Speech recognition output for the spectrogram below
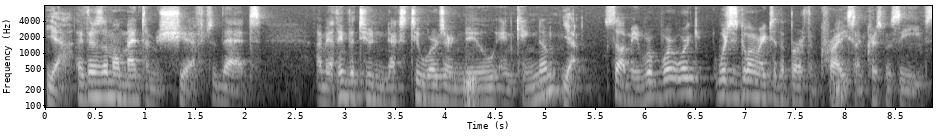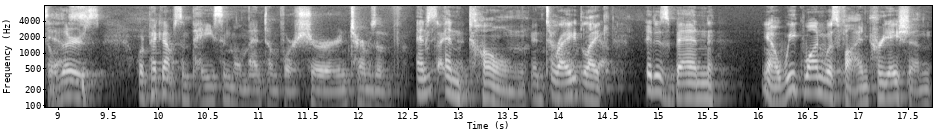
Yeah. Like there's a momentum shift that, I mean, I think the two next two words are new and kingdom. Yeah. So I mean, we're, we're, we're which is going right to the birth of Christ on Christmas Eve. So Yes. there's we're picking up some pace and momentum for sure in terms of and excitement. and tone, And tone, right? Like yeah. it has been, you know, week one was fine, creation,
